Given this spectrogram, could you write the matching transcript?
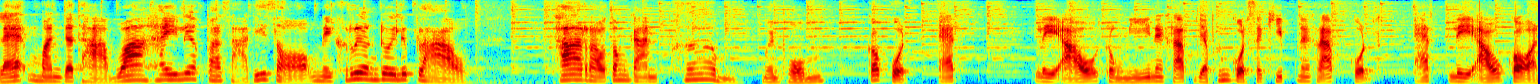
และมันจะถามว่าให้เลือกภาษาที่ 2 ในเครื่องด้วยหรือเปล่า ถ้าเราต้องการเพิ่มเหมือนผม ก็กด add layout ตรงนี้นะครับ อย่าเพิ่งกด skip นะครับ กด add layout ก่อน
